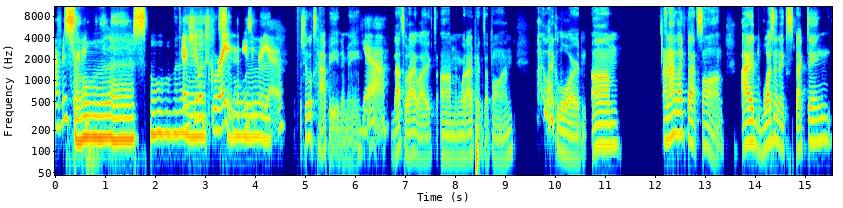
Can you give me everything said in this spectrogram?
I've been streaming, Solar, solar, and she looks great in the music video. She looks happy to me. Yeah. that's what I liked um and what I picked up on. I like Lorde. Um and I like that song. I wasn't expecting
